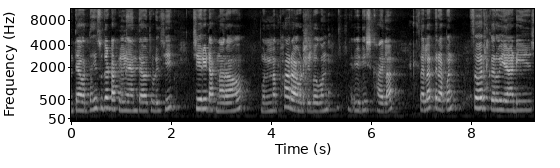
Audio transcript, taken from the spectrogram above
आणि त्यावर दहीसुद्धा टाकलेली आहे आणि त्यावर थोडीशी चेरी टाकणार आहोत. मुलांना फार आवडते बघून ही डिश खायला. चला तर आपण सर्व करूया डिश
